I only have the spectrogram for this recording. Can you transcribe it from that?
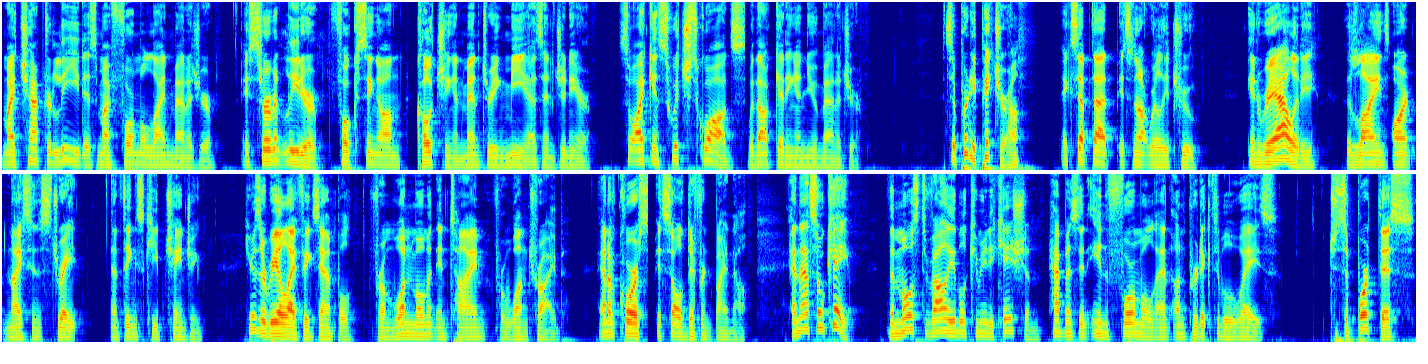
my chapter lead is my formal line manager, a servant leader focusing on coaching and mentoring me as engineer, so I can switch squads without getting a new manager. It's a pretty picture, huh? Except that it's not really true. In reality, the lines aren't nice and straight, and things keep changing. Here's a real life example from one moment in time for one tribe. And of course, it's all different by now. And that's okay. The most valuable communication happens in informal and unpredictable ways. To support this,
